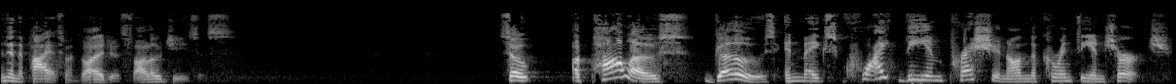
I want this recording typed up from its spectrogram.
And then the pious ones, I just follow Jesus. So Apollos goes and makes quite the impression on the Corinthian church.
